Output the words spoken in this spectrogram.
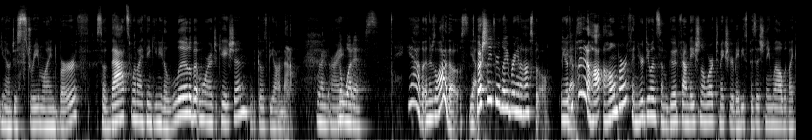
you know, just streamlined birth. So that's when I think you need a little bit more education that goes beyond that. Right. All right. The what ifs. Yeah, and there's a lot of those, Yes. especially if you're laboring in a hospital. You know, if you're planning a, ho- a home birth and you're doing some good foundational work to make sure your baby's positioning well with like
